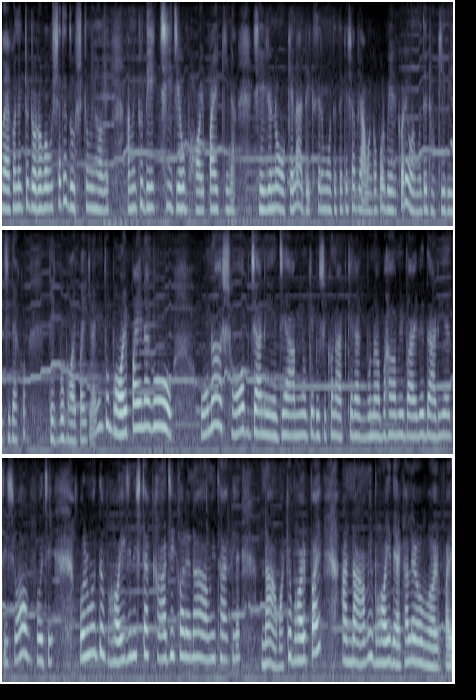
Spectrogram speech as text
দেখো, এখন একটু ডোরোবাবুর সাথে দুষ্টুমি হবে। আমি একটু দেখছি যে ও ভয় পায় কি না সেই জন্য ওকে না ডেস্কের মধ্যে থেকে সব জামা কাপড় বের করে ওর মধ্যে ঢুকিয়ে দিয়েছি, দেখো। দেখব ভয় পায় কিনা। কিন্তু ভয় পায় না গো। ও না সব জানে যে আমি ওকে বেশিক্ষণ আটকে রাখব না বা আমি বাইরে দাঁড়িয়ে আছি, সব বোঝে। ওর মধ্যে ভয় জিনিসটা কাজই করে না। আমি থাকলে না আমাকে ভয় পায় আর না আমি ভয় দেখালেও ভয় পাই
